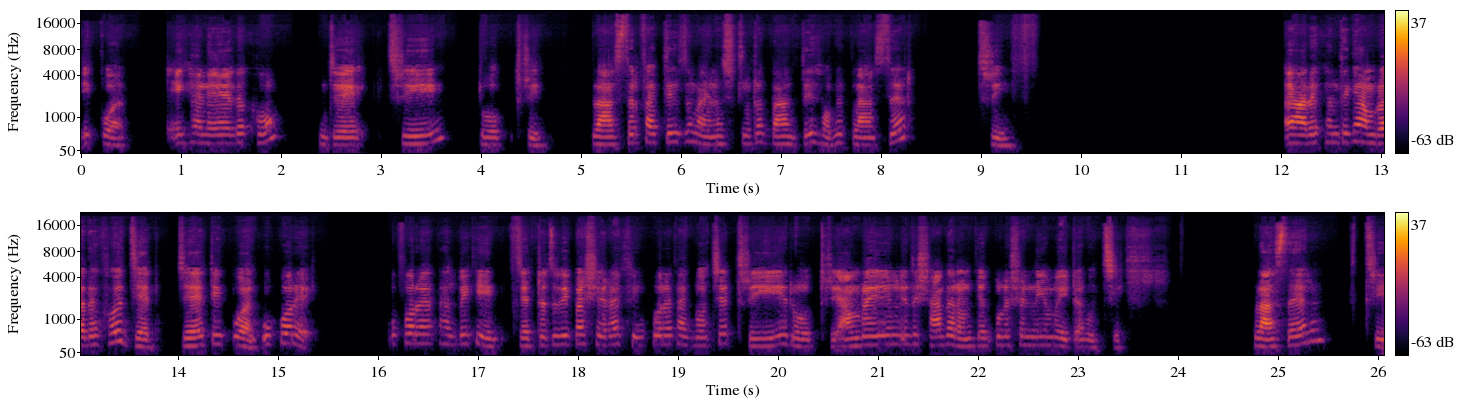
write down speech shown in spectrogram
ইকুয়াল এখানে দেখো যে থ্রি টু থ্রি প্লাসের ফাইভ থেকে যে মাইনাস টুটা বাদ দিয়ে হবে প্লাসের থ্রি আর এখান থেকে আমরা দেখো জেড জেড ইকুয়াল উপরে উপরে থাকবে কি? জেডটা যদি পাশে রাখি, উপরে থাকবে হচ্ছে থ্রি রো থ্রি আমরা এই সাধারণ ক্যালকুলেশন নিয়ম এটা হচ্ছে। প্লাসের থ্রি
